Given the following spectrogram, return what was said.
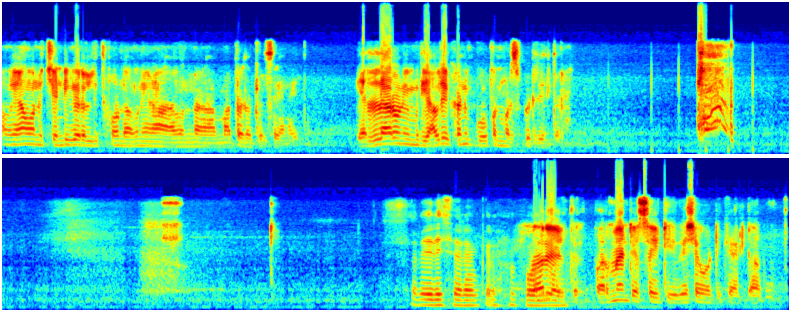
ಅವನ ಯಾವನು ಚಂಡೀಗರಲ್ಲಿ ಇತ್ಕೊಂಡು ಅವನೇನ ಅವನ್ನ ಮಾತಾಡೋ ಕೆಲಸ ಏನಾಯ್ತು. ಎಲ್ಲಾರು ನಿಮ್ದು ಯಾವ್ದೇ ಕಣ್ಣಿಗೆ ಓಪನ್ ಮಾಡಿಸ್ಬಿಡ್ರಿ ಅಂತಾರೆ. ಸರಿ ಇರಿ ಸರ್ ಅಂಕಲ್ ಹೇಳ್ತಾರೆ ಪರ್ಮನೆಂಟ್ ಎಸ್ ಐ ಟಿ ವೇಷವಾಟಿಕೆ ಅಡ್ಡ ಅಂತ.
